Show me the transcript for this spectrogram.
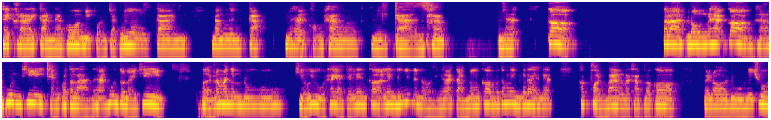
คล้ายๆกันนะ เพราะว่ามีผลจากเรื่องการนำเงินกลับนะฮะของทางอเมริกานะครับนะฮะก็ตลาดลงนะฮะก็หาหุ้นที่แข็งกว่าตลาดนะฮะหุ้นตัวไหนที่ เปิดแล้วมันยังดูเขียวอยู่ ถ้าอยากจะเล่นก็เล่นนิดๆหน่อยๆนะ แต่ไม่ก็ไม่ต้องเล่นก็ได้นะ พักผ่อนบ้างนะครับ แล้วก็ไปรอดูในช่วง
